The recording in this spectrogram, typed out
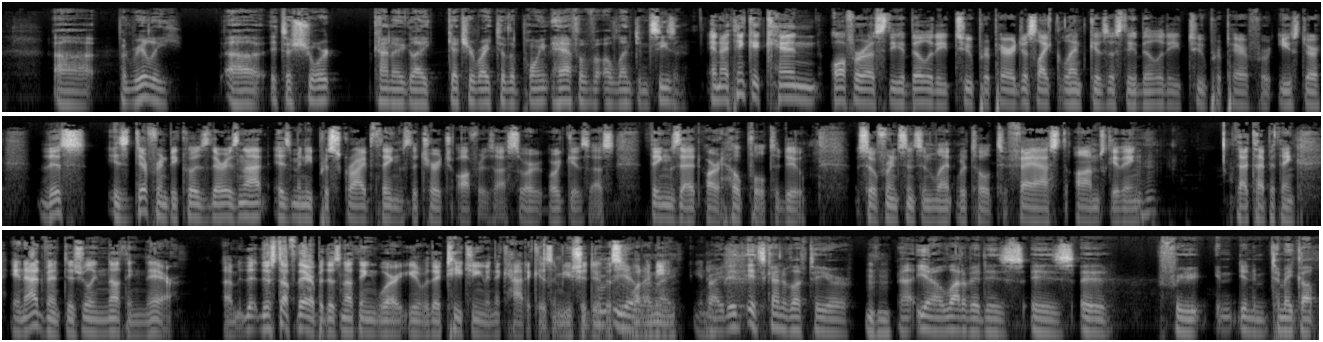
Uh, but really uh, it's a short kind of like get you right to the point half of a Lenten season. And I think it can offer us the ability to prepare, just like Lent gives us the ability to prepare for Easter. This is different because there is not as many prescribed things the church offers us or, or gives us, things that are helpful to do. So, for instance, in Lent, we're told to fast, almsgiving, mm-hmm. that type of thing. In Advent, there's really nothing there. Um, th- there's stuff there, but there's nothing where you know they're teaching you in the catechism. You should do this. Yeah, is what right, I mean. Right. You know? right. It, it's kind of left to your. Mm-hmm. Uh, you know, a lot of it is is uh, for you, you know, to make up.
